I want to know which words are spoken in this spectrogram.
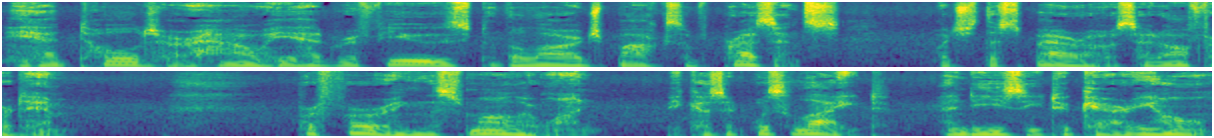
he had told her how he had refused the large box of presents which the sparrows had offered him preferring the smaller one because it was light and easy to carry home.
